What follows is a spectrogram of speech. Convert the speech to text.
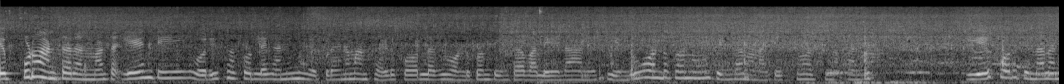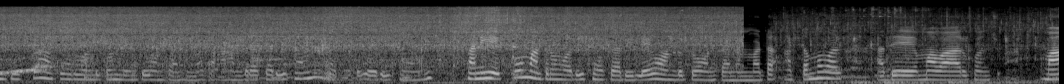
ఎప్పుడు అంటారనమాట ఏంటి ఒరిస్సా కూరలే కానీ నువ్వు ఎప్పుడైనా మన సైడ్ కూరలు అవి వండుకొని తింటావా లేదా అనేసి ఎందుకు వండుకొని? తింటాను నాకు ఇష్టం వచ్చిన అంటే ఏ కూర తినాలనిపిస్తే ఆ కూర వండుకొని తింటూ ఉంటాను అనమాట ఆంధ్ర కర్రీస్ అని లేకపోతే ఒరిస్సా అని కానీ ఎక్కువ మాత్రం ఒరిస్సా కర్రీలే వండుతూ ఉంటాను అత్తమ్మ వారు అదే మా వారు కొంచెం మా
